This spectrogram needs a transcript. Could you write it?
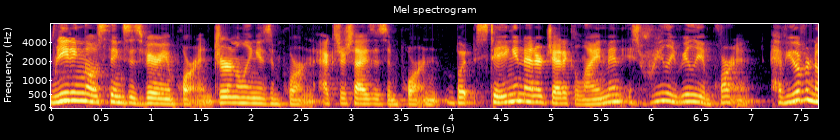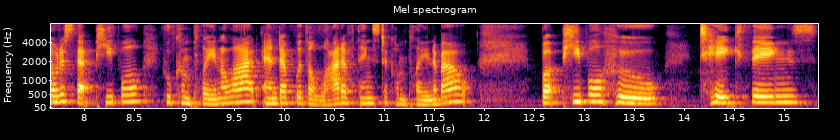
Reading those things is very important. Journaling is important. Exercise is important. But staying in energetic alignment is really, really important. Have you ever noticed that people who complain a lot end up with a lot of things to complain about? But people who take things,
